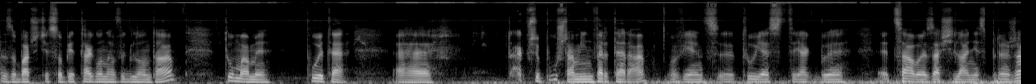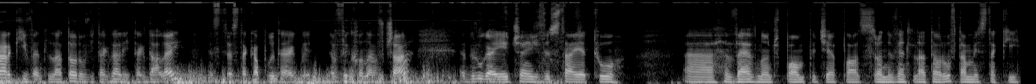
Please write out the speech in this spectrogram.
Zobaczcie sobie, tak ona wygląda. Tu mamy płytę, e, tak przypuszczam, inwertera, więc e, tu jest jakby całe zasilanie sprężarki, wentylatorów i tak dalej, i tak. Więc to jest taka płyta jakby wykonawcza. Druga jej część wystaje tu e, wewnątrz pompy ciepła od strony wentylatorów. Tam jest taki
